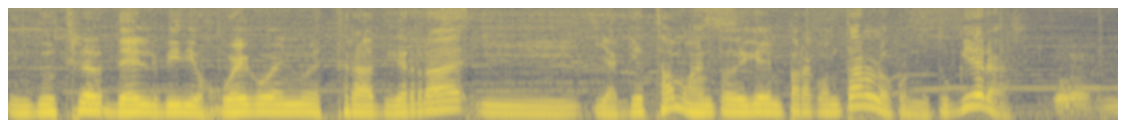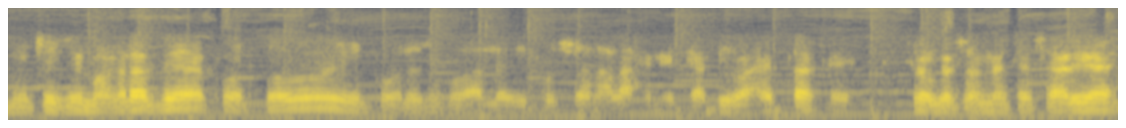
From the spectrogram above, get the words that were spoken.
industria del videojuego en nuestra tierra y, aquí estamos en Todo Game para contarlo, cuando tú quieras. Pues muchísimas gracias por todo y por eso, por darle difusión a las iniciativas estas que creo que son necesarias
